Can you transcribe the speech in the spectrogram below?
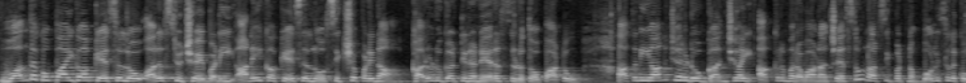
వందకు పైగా కేసుల్లో అరెస్టు చేయబడి అనేక కేసుల్లో శిక్ష పడిన కరుడు గట్టిన నేరస్తుడితో పాటు అతని అనుచరుడు గంజాయి అక్రమ రవాణా చేస్తూ నర్సీపట్నం పోలీసులకు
